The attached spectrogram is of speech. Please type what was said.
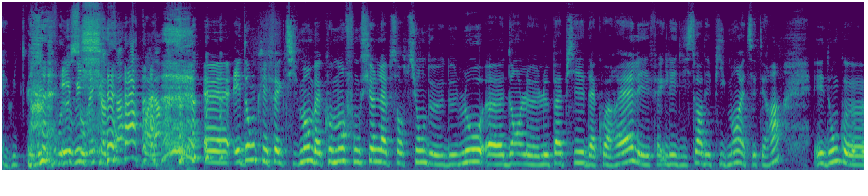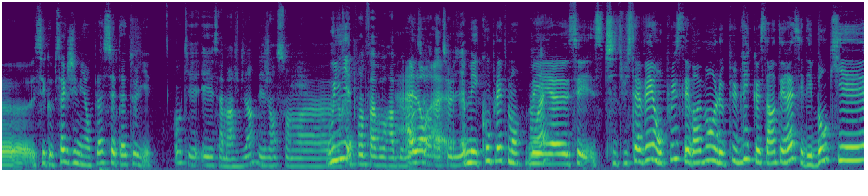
Et oui. Vous Et le oui. saurez comme ça, voilà. Euh, et donc effectivement, bah, comment fonctionne l'absorption de, de l'eau euh, dans le, le papier d'aquarelle et l'histoire des pigments, etc. Et donc euh, c'est comme ça que j'ai mis en place cet atelier. Ok, et ça marche bien? Les gens sont euh, Oui. répondent favorablement Alors, sur l'atelier? mais complètement. Mais Ouais? euh, c'est, si tu savais, en plus, c'est vraiment le public que ça intéresse, c'est des banquiers,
